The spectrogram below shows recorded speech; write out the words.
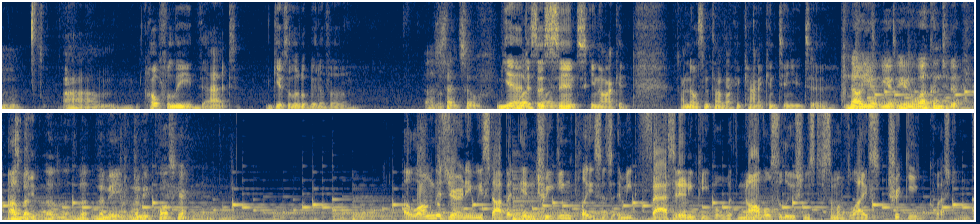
Mm-hmm. Um, hopefully, that gives a little bit of a a sense of yeah, what, just a what, sense. You know, I could. I know sometimes I could kind of continue to. No, you're, you're, you're welcome to do. Albert, keep... let, let me let me pause here. Along the journey, we stop at intriguing places and meet fascinating people with novel solutions to some of life's tricky questions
